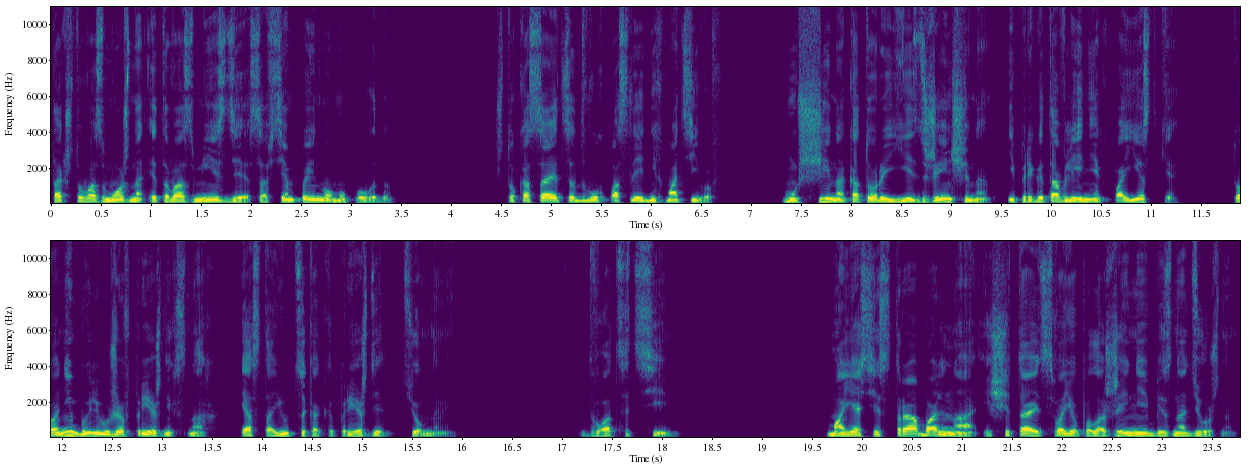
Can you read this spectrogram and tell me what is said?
так что, возможно, это возмездие совсем по иному поводу. Что касается двух последних мотивов. Мужчина, который есть женщина, и приготовление к поездке, то они были уже в прежних снах и остаются, как и прежде, темными. 27. Моя сестра больна и считает свое положение безнадежным.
